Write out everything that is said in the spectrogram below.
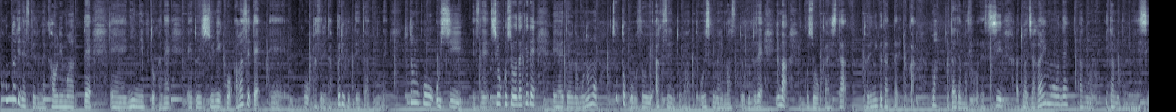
ほんのりですけどね香りもあって、えー、ニンニクとかね、えー、と一緒にこう合わせて、えー、こうパセリたっぷり振っていただくとねとてもこう美味しいですね。塩コショウだけで焼いたようなものもちょっとこうそういうアクセントがあって美味しくなりますということで今ご紹介した鶏肉だったりとか、まあ、豚でもそうですしあとはじゃがいもをねあの炒めてもいいし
